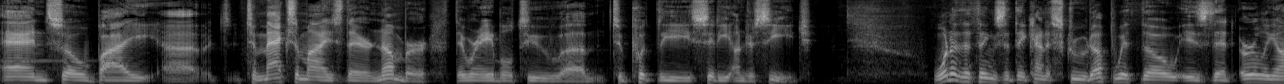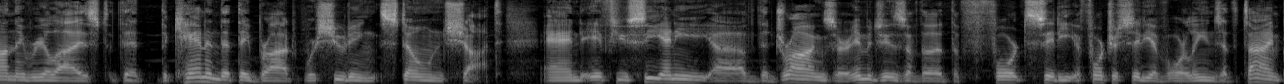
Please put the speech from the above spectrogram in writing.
and so by uh, to maximize their number, they were able to um, to put the city under siege. One of the things that they kind of screwed up with, though, is that early on they realized that the cannon that they brought were shooting stone shot. And if you see any uh, of the drawings or images of the, the fort city, fortress city of Orleans at the time,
